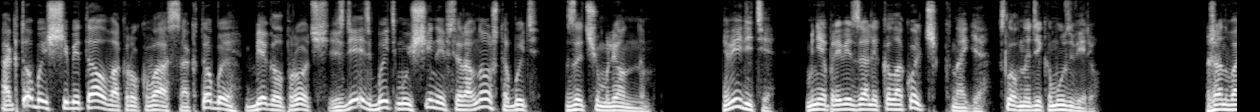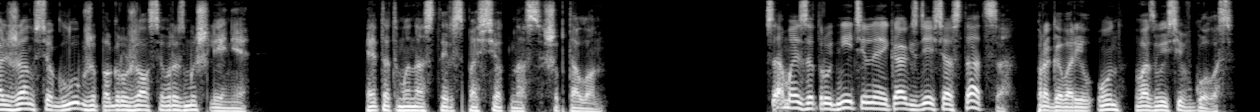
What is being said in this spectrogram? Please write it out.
А кто бы щебетал вокруг вас, а кто бы бегал прочь, здесь быть мужчиной все равно, что быть зачумленным. Видите, мне привязали колокольчик к ноге, словно дикому зверю. Жан Вальжан все глубже погружался в размышления. «Этот монастырь спасет нас», — шептал он. «Самое затруднительное, как здесь остаться», — проговорил он, возвысив голос.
